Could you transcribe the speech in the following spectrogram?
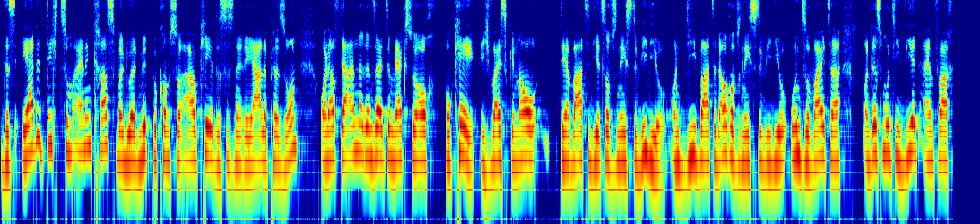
das erdet dich zum einen krass, weil du halt mitbekommst, so, ah, okay, das ist eine reale Person. Und auf der anderen Seite merkst du auch, okay, ich weiß genau, der wartet jetzt aufs nächste Video und die wartet auch aufs nächste Video und so weiter. Und das motiviert einfach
